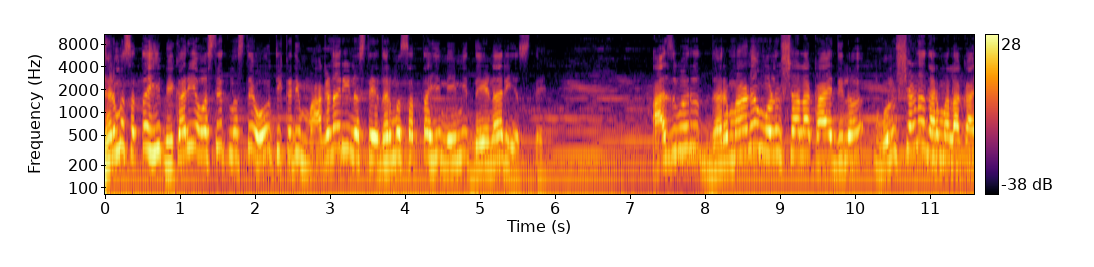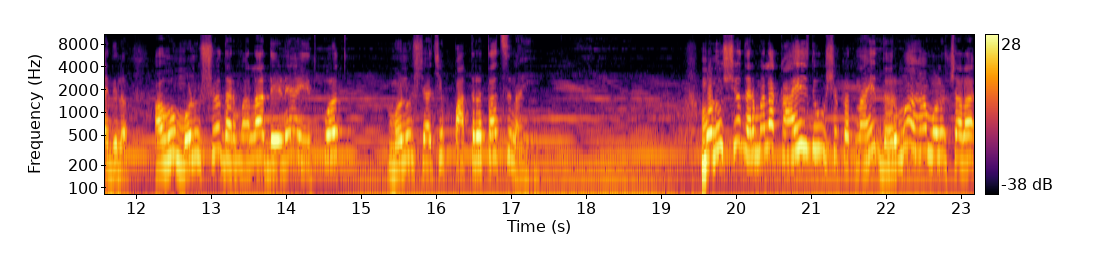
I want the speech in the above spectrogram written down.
धर्मसत्ता ही भिकारी अवस्थेत नसते हो ती कधी मागणारी नसते. धर्मसत्ता ही नेहमी देणारी असते. आजवर धर्मानं मनुष्याला काय दिलं? मनुष्यानं धर्माला काय दिलं? अहो मनुष्य धर्माला देण्या इतपत मनुष्याची पात्रताच नाही. मनुष्य धर्माला काहीच देऊ शकत नाही. धर्म हा मनुष्याला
